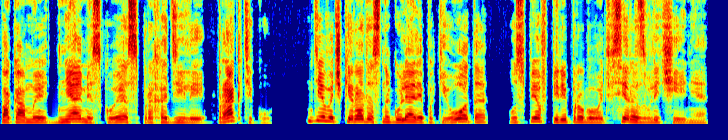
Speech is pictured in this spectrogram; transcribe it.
Пока мы днями с КУЭС проходили практику, девочки радостно гуляли по Киото, успев перепробовать все развлечения,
